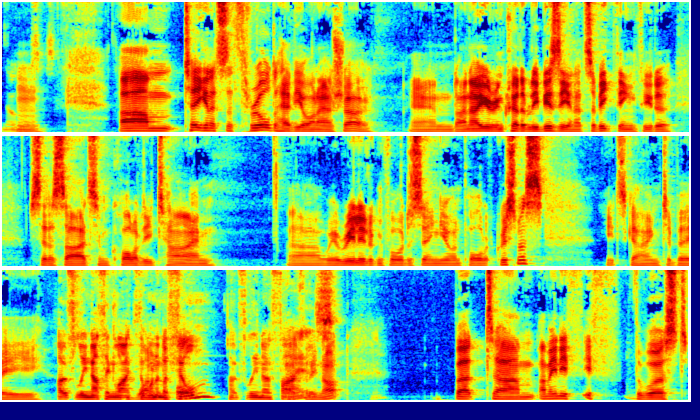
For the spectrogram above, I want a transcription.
no horses. Um, Tegan, it's a thrill to have you on our show. And I know you're incredibly busy, and it's a big thing for you to set aside some quality time. Uh, we're really looking forward to seeing you and Paul at Christmas. It's going to be Hopefully, nothing like the one in the Wonderful. film. Hopefully, no fires. Hopefully not. But um, I mean, if if the worst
